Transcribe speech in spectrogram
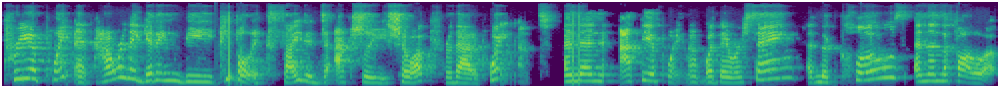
Pre appointment, how are they getting the people excited to actually show up for that appointment? And then at the appointment, what they were saying and the close and then the follow up.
